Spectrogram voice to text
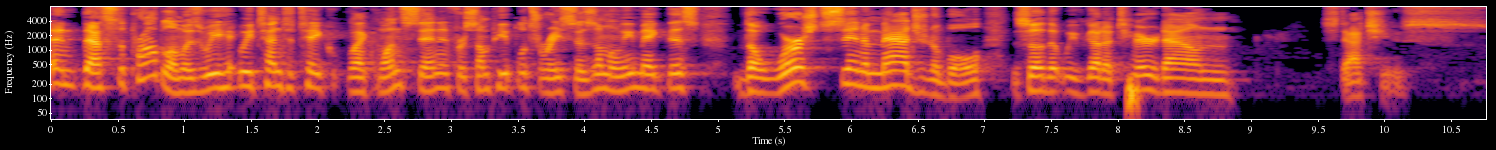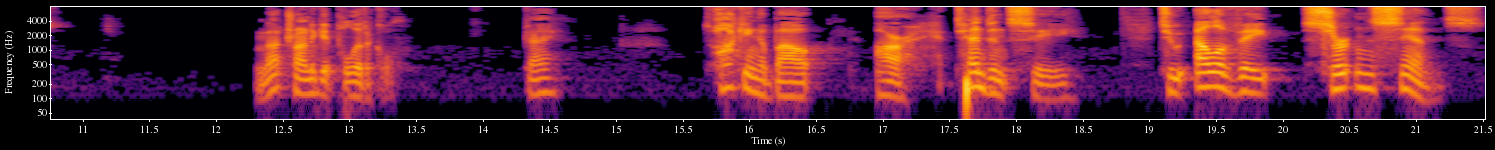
And that's the problem is we, we tend to take like one sin and for some people it's racism and we make this the worst sin imaginable so that we've got to tear down statues. I'm not trying to get political. Okay? Talking about our tendency to elevate certain sins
